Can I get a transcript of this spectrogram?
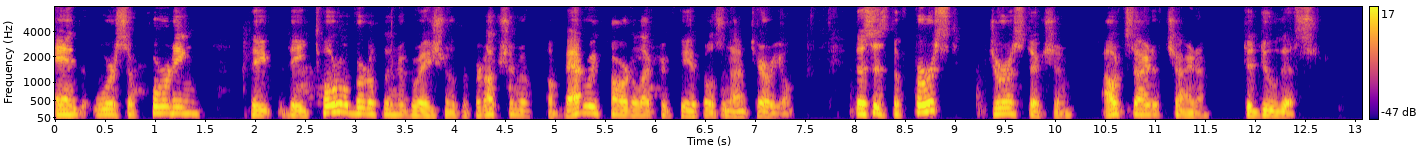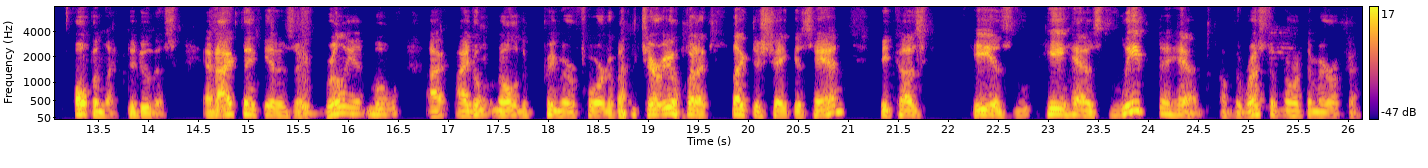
and we're supporting the, the total vertical integration of the production of, of battery powered electric vehicles in Ontario. This is the first jurisdiction outside of China to do this openly, to do this. And I think it is a brilliant move. I, I don't know the Premier Ford of Ontario, but I'd like to shake his hand because he is he has leaped ahead of the rest of North America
